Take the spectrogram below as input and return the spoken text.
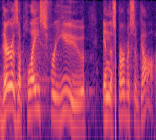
there is a place for you in the service of God.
